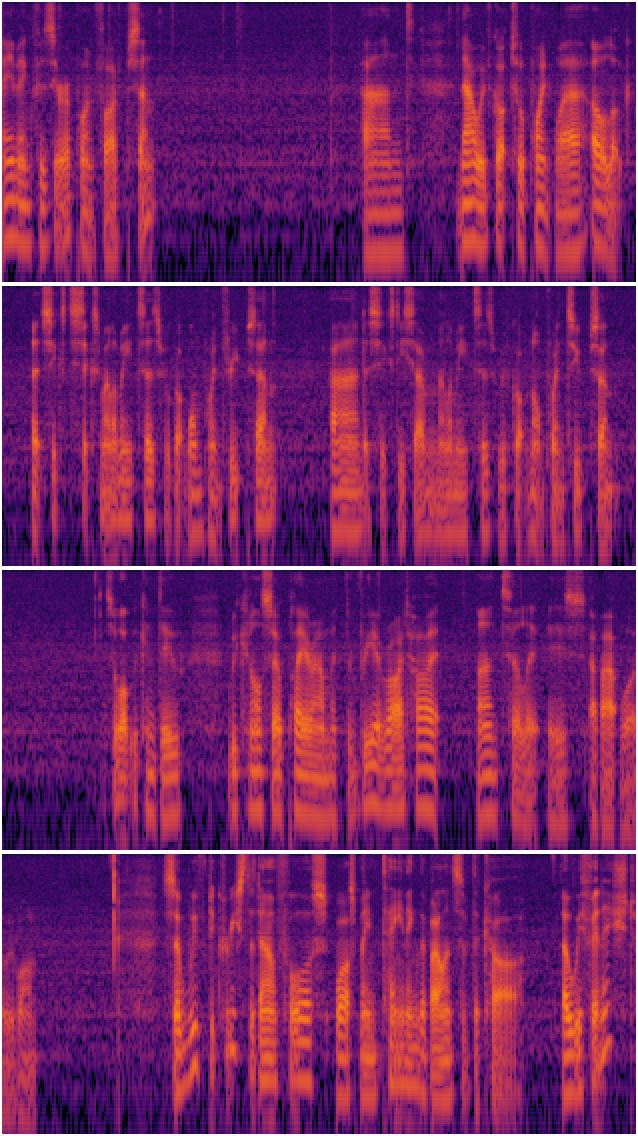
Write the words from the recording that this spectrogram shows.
aiming for 0.5%. And now we've got to a point where, oh look, at 66 millimeters, we've got 1.3%, and at 67 millimeters, we've got 0.2%. So what we can do we can also play around with the rear ride height until it is about where we want. So we've decreased the downforce whilst maintaining the balance of the car. Are we finished?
